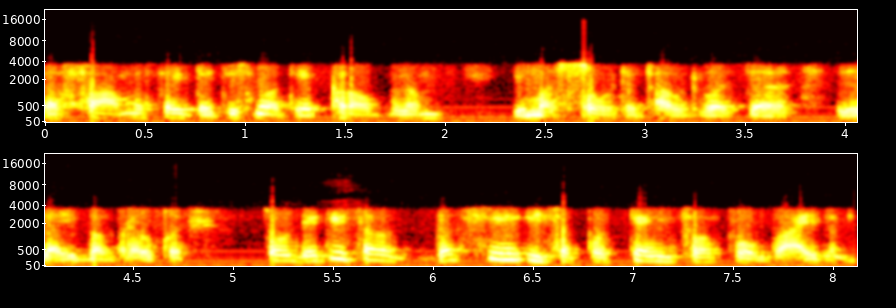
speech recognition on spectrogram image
the farmers say that is not a problem. You must sort it out with the labor brokers. So that is a this thing is a potential for violence.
